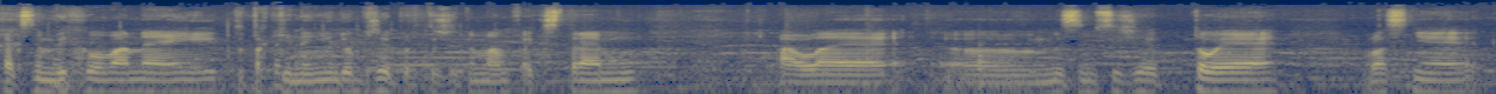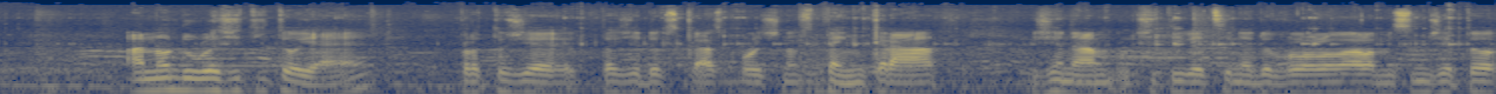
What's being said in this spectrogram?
tak jsem vychovaný, to taky není dobře, protože to mám v extrému, ale uh, myslím si, že to je vlastně, ano, důležitý to je, protože ta židovská společnost tenkrát, že nám určitý věci nedovolovala, ale myslím, že to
